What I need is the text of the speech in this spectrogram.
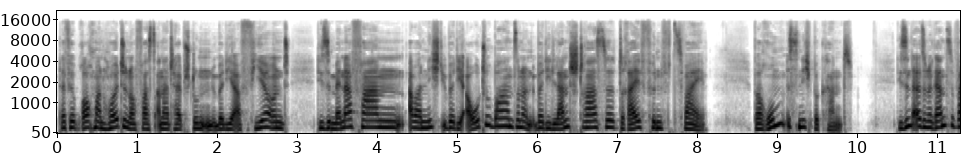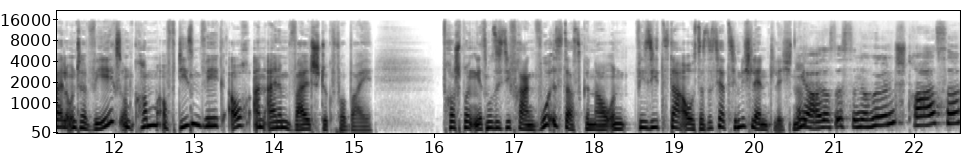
Dafür braucht man heute noch fast anderthalb Stunden über die A4. Und diese Männer fahren aber nicht über die Autobahn, sondern über die Landstraße 352. Warum ist nicht bekannt. Die sind also eine ganze Weile unterwegs und kommen auf diesem Weg auch an einem Waldstück vorbei. Frau Sprünken, jetzt muss ich Sie fragen, wo ist das genau und wie sieht's da aus? Das ist ja ziemlich ländlich, ne? Ja, das ist eine Höhenstraße,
